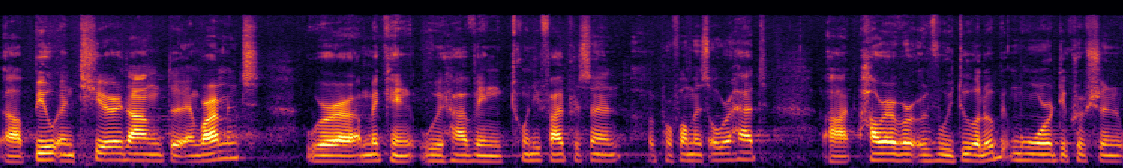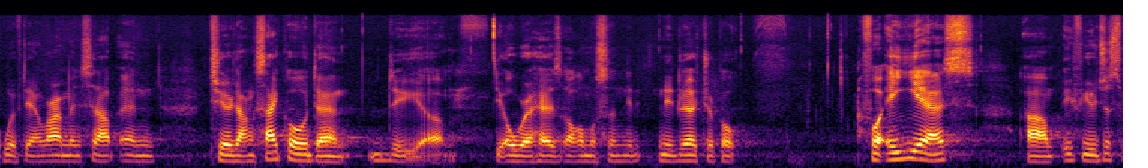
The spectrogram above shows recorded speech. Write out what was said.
uh, build and tear down the environment, we're making, we're having 25% performance overhead. Uh, however, if we do a little bit more decryption with the environment setup and tear down cycle, then the, um, the overhead is almost negligible. For AES, um, if you just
